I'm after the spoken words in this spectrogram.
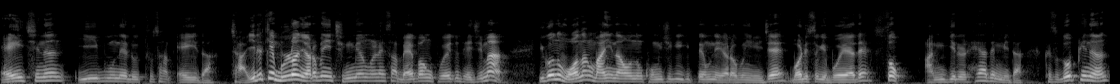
h는 2분의 루트 3a다. 자 이렇게 물론 여러분이 증명을 해서 매번 구해도 되지만 이거는 워낙 많이 나오는 공식이기 때문에 여러분이 이제 머릿속에 뭐 해야 돼? 쏙 암기를 해야 됩니다. 그래서 높이는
